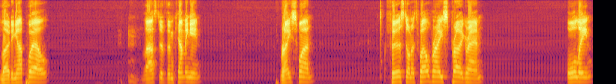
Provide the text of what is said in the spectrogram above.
Loading up well. Last of them coming in. Race one. First on a 12 race program. All in.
